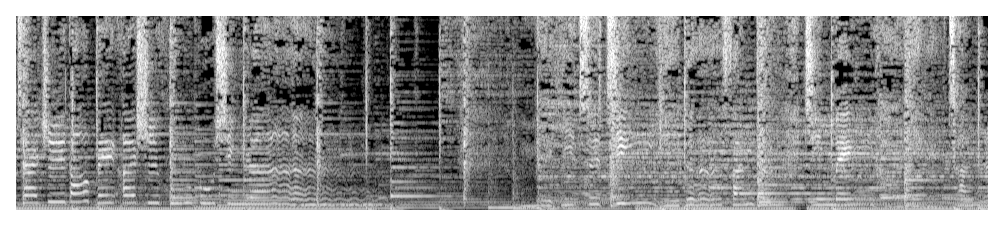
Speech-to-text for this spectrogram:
才知道被爱是互不信任。每一次记忆的翻腾，既美好也残忍。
